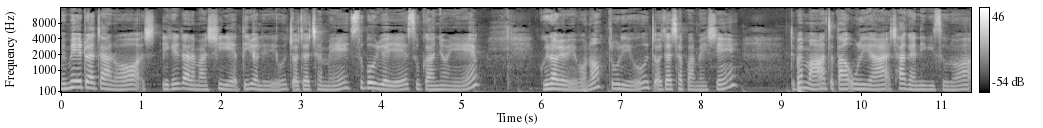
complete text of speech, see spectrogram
မမေအတွက်ကြတော့ရေခဲတာထဲမှာရှိတဲ့အသီးရွက်လေးတွေကိုကြော်ချက်ချက်မယ်စပုတ်ရွက်ရဲ့စူကာညွန့်ရဲ့ဂွေးတော်ရွက်ရဲ့ပေါ့နော်သူတို့တွေကိုကြော်ချက်ချက်ပါမယ်ရှင်ဒီဘက်မှာစတောင်းဦးလေးကအခြားကန်နေပြီဆိုတော့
